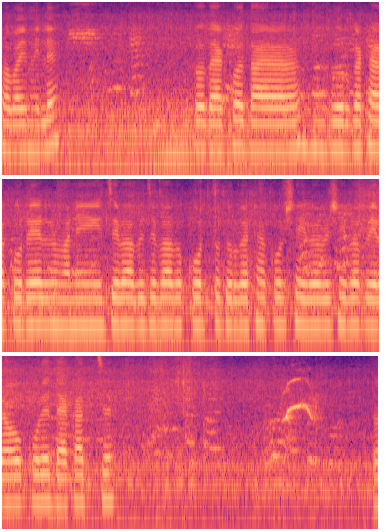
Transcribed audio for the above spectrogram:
সবাই মিলে। তো দেখো দুর্গা ঠাকুরের মানে যেভাবে যেভাবে করতো দুর্গা ঠাকুর, সেইভাবে সেইভাবে এরাও করে দেখাচ্ছে। তো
